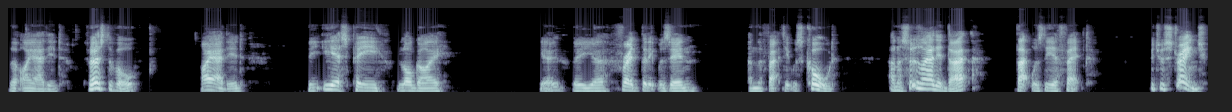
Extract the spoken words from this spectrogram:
that I added. First of all, I added the ESP logi, you know, the uh, thread that it was in and the fact it was called. And as soon as I added that, that was the effect, which was strange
